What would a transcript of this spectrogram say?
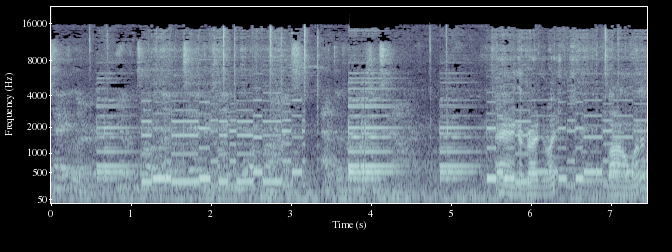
Taylor. You have until 11 to claim prize at the promotions counter. And congratulations, final winner.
